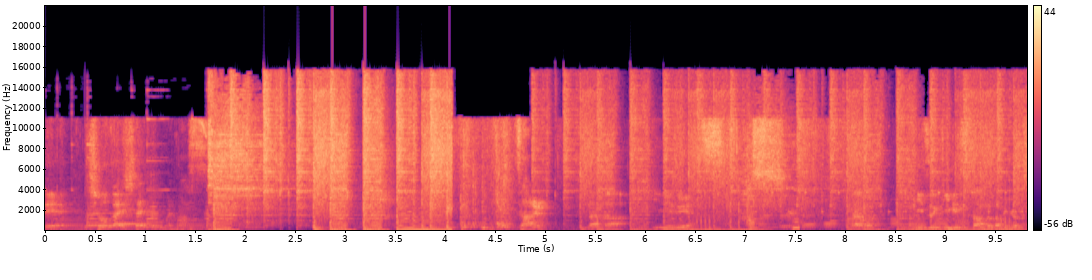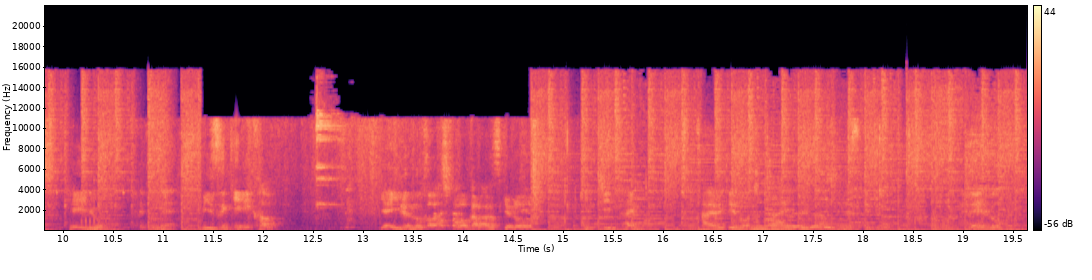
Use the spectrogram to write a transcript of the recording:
て紹介したいと思います。ざるなんか入れるやつ箸なんか水切りスタンドとかで計量えっとね水切りカムいやいるのかはちょっとわからんですけどキッチンタイマー。変えるっていうのはちょっと変える難しいんですけど冷蔵庫に。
